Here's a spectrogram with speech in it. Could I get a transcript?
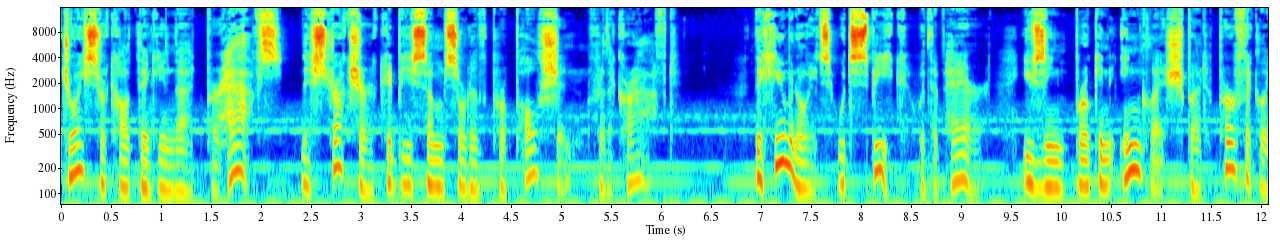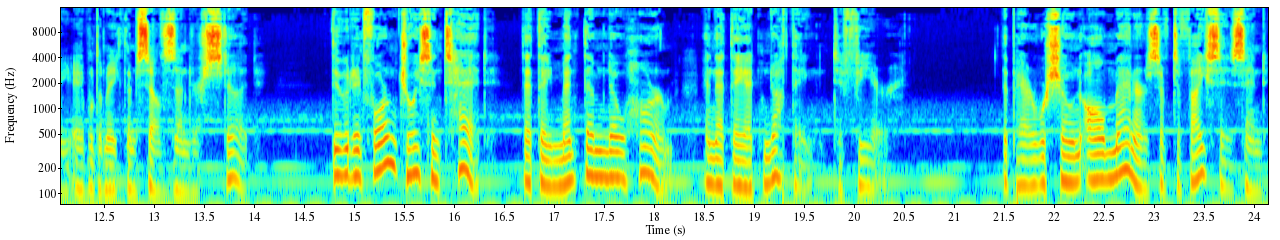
Joyce recalled thinking that perhaps this structure could be some sort of propulsion for the craft. The humanoids would speak with the pair, using broken English but perfectly able to make themselves understood. They would inform Joyce and Ted that they meant them no harm and that they had nothing to fear. The pair were shown all manners of devices and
